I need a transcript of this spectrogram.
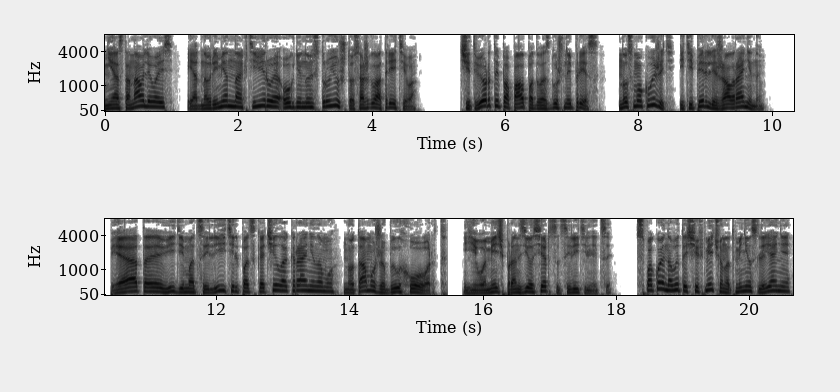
не останавливаясь и одновременно активируя огненную струю, что сожгла третьего. Четвертый попал под воздушный пресс, но смог выжить и теперь лежал раненым. Пятая, видимо, целитель подскочила к раненому, но там уже был Ховард. Его меч пронзил сердце целительницы. Спокойно вытащив меч, он отменил слияние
